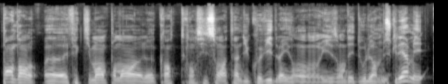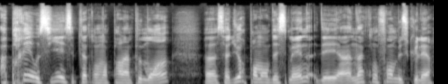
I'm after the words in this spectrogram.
pendant, euh, effectivement, pendant quand, ils sont atteints du Covid, bah, ils, ont, des douleurs musculaires, mais après aussi, et c'est peut-être on en parle un peu moins, euh, ça dure pendant des semaines, des, un inconfort musculaire.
